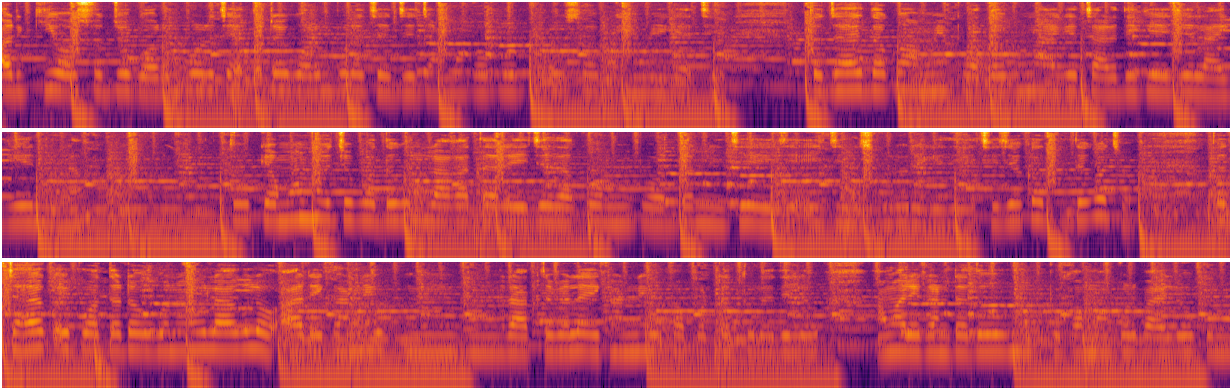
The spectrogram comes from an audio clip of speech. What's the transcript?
আর কি অসহ্য গরম পড়েছে, এতটাই গরম পড়েছে যে জামা কাপড় পুরো সব ঘেমে গেছে। তো যাই দেখো আমি পর্দাগুলো আগে চারিদিকে এই যে লাগিয়ে নিলাম। তো কেমন হয়েছে পর্দাগুলো লাগাতে আর এই যে দেখো আমি পর্দার নিচে এই যে এই জিনিসগুলো রেখে দিয়েছি। যে দেখেছ? তো যাই হোক ওই পর্দাটা ওখানেও লাগল আর এখানেও উম, রাত্রেবেলা এখানেও কাপড়টা তুলে দিলেও আমার এখানটাতেও পোকামাকড় বাইলেও কোনো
